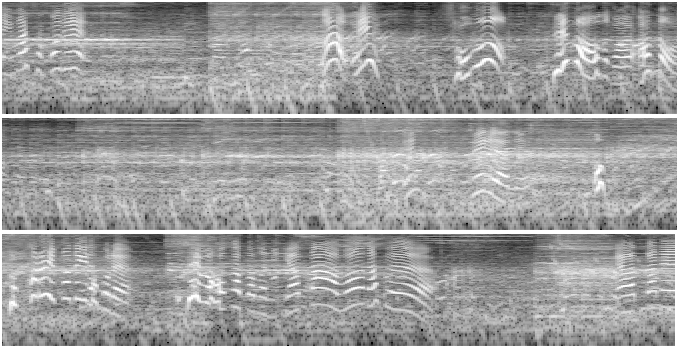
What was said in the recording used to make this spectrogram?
ー今そこでうわえしょぼ全部青とか？あんの。えベルやで。おどっから引っ張ってきたそれ。全部青かったのに。やったーボーナス。やったね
